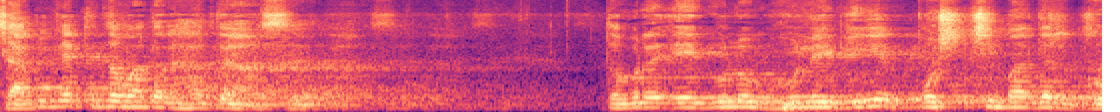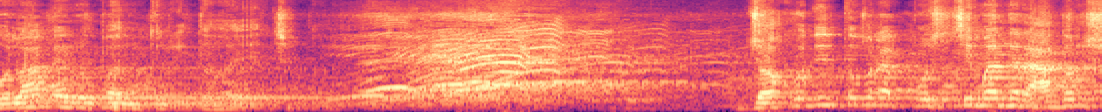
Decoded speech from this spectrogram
চাবিকাঠি তোমাদের হাতে আছে। তোমরা এগুলো ভুলে গিয়ে পশ্চিমাদের গোলামে রূপান্তরিত হয়েছ। যখনই তোমরা পশ্চিমাদের আদর্শ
